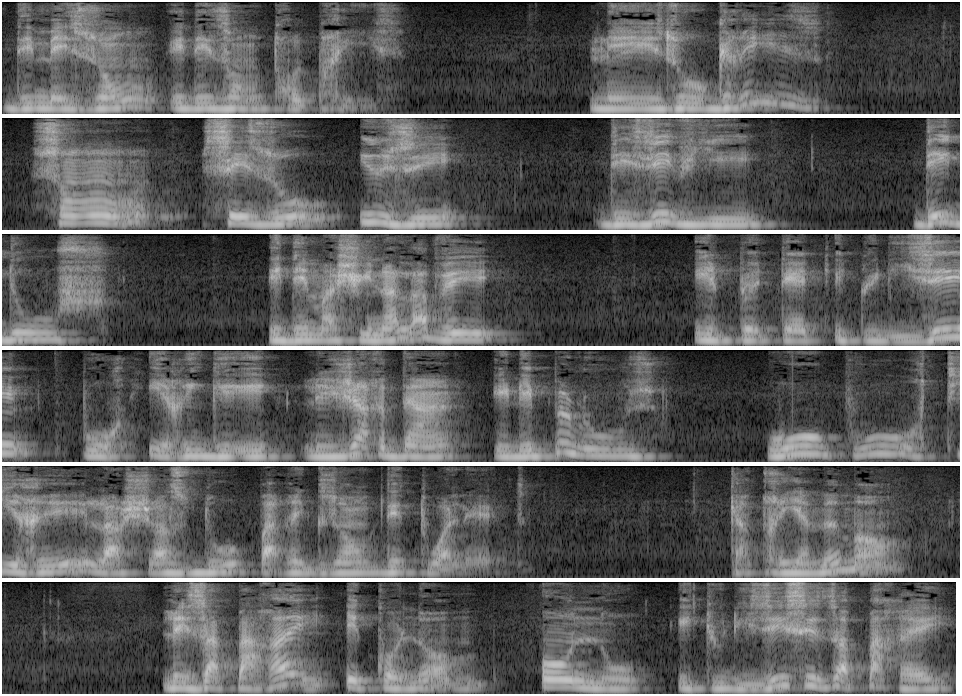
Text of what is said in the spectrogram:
des maisons et des entreprises. Les eaux grises sont ces eaux usées des éviers, des douches et des machines à laver. Il peut être utilisé pour irriguer les jardins et les pelouses ou pour tirer la chasse d'eau, par exemple, des toilettes. Quatrièmement, les appareils économes en eau. Utiliser ces appareils.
